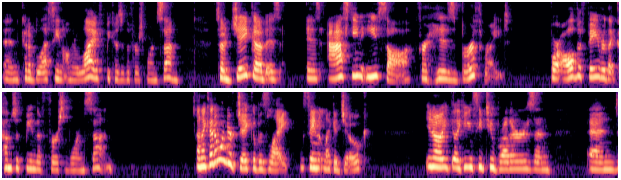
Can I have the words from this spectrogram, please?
and kind of blessing on their life because of the firstborn son. So Jacob is is asking Esau for his birthright, for all the favor that comes with being the firstborn son. And I kind of wonder if Jacob was like saying it like a joke. You know, like you can see two brothers and and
